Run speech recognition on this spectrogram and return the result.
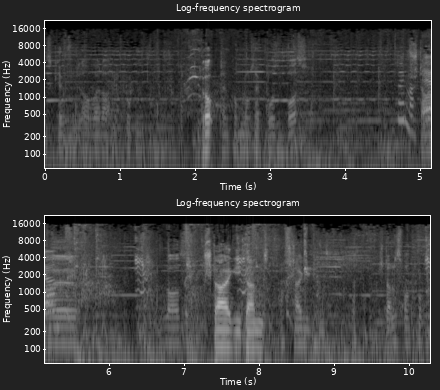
das Kämpfen auch weiter angucken. Jo, Dann kommt noch der große Boss. Stahl. Los. Stahlgigant. Ach, Stahlgigant. Stahl ist von Puppen.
